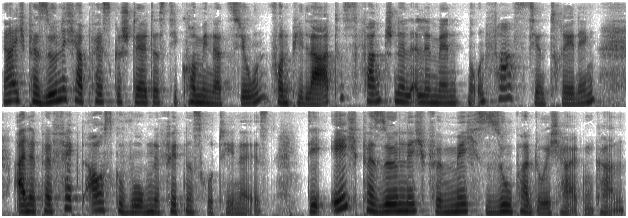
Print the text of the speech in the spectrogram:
Ja, ich persönlich habe festgestellt, dass die Kombination von Pilates, Functional Elementen und Faszientraining eine perfekt ausgewogene Fitnessroutine ist, die ich persönlich für mich super durchhalten kann.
